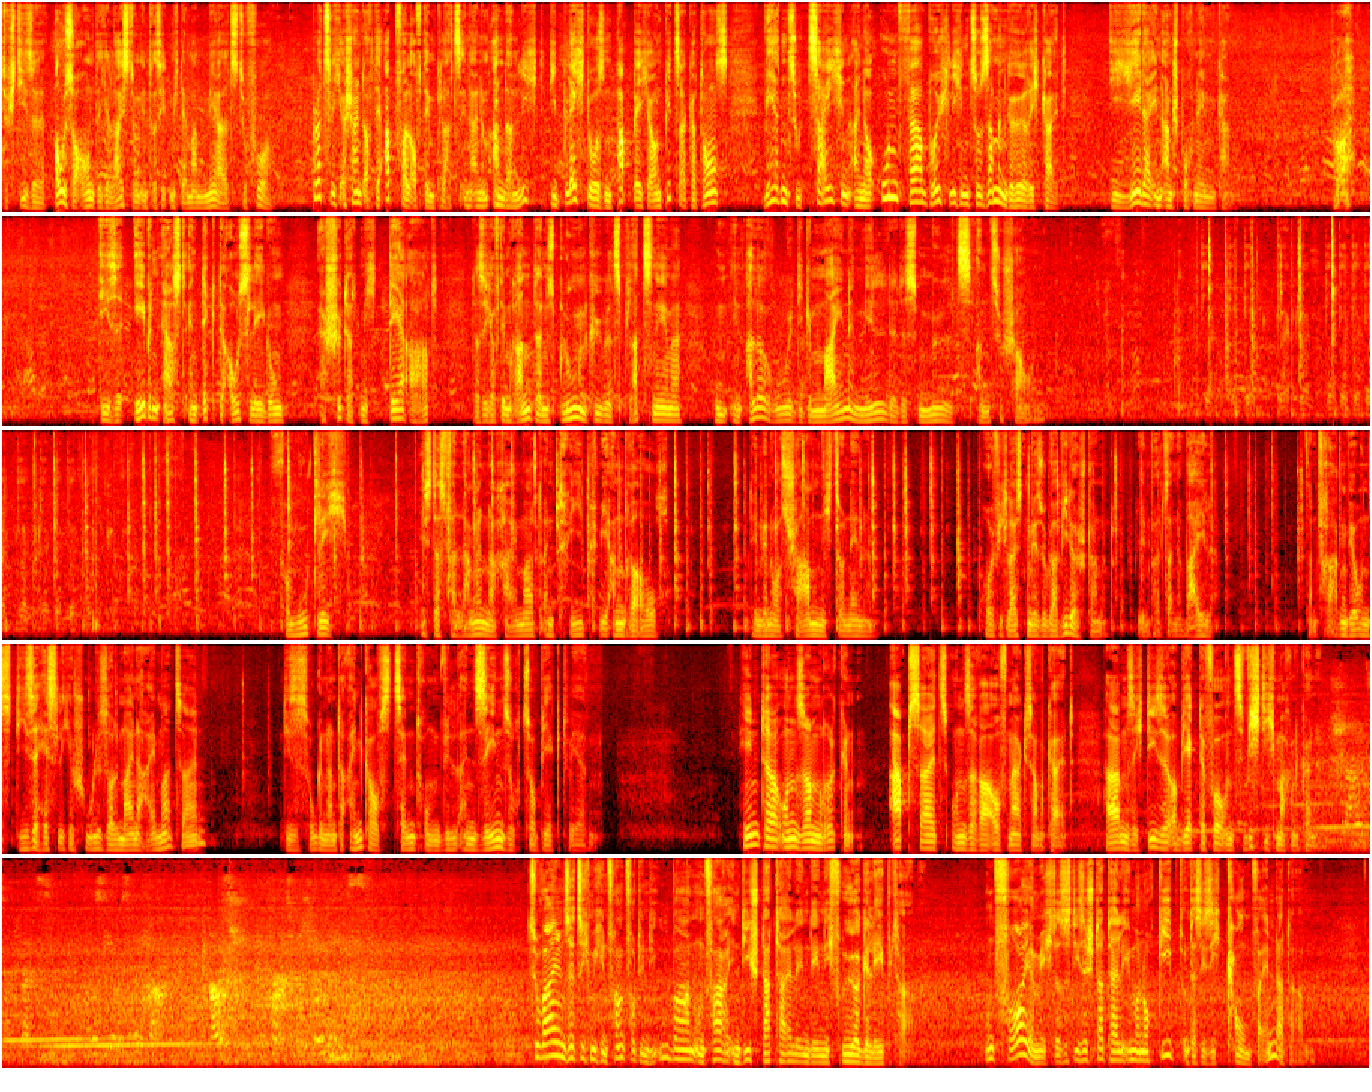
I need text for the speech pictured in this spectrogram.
Durch diese außerordentliche Leistung interessiert mich der Mann mehr als zuvor. Plötzlich erscheint auch der Abfall auf dem Platz in einem anderen Licht. Die Blechdosen, Pappbecher und Pizzakartons werden zu Zeichen einer unverbrüchlichen Zusammengehörigkeit, die jeder in Anspruch nehmen kann. Boah. Diese eben erst entdeckte Auslegung erschüttert mich derart, dass ich auf dem Rand eines Blumenkübels Platz nehme um in aller Ruhe die gemeine Milde des Mülls anzuschauen. Vermutlich ist das Verlangen nach Heimat ein Trieb wie andere auch, den wir nur aus Scham nicht so nennen. Häufig leisten wir sogar Widerstand, jedenfalls eine Weile. Dann fragen wir uns, diese hässliche Schule soll meine Heimat sein? Dieses sogenannte Einkaufszentrum will ein Sehnsuchtsobjekt werden. Hinter unserem Rücken, abseits unserer Aufmerksamkeit, haben sich diese Objekte vor uns wichtig machen können. Zuweilen setze ich mich in Frankfurt in die U-Bahn und fahre in die Stadtteile, in denen ich früher gelebt habe. Und freue mich, dass es diese Stadtteile immer noch gibt und dass sie sich kaum verändert haben.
